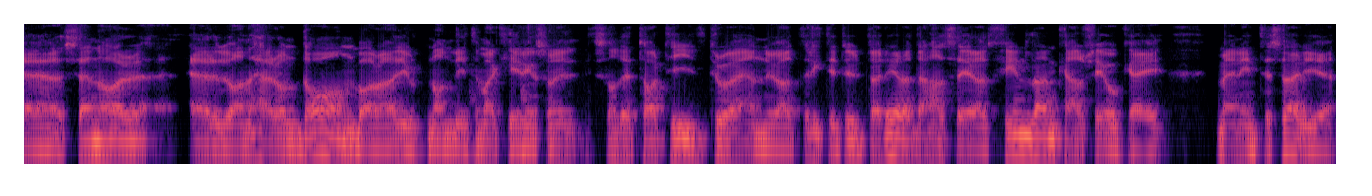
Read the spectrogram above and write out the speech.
Eh, sen har Erdogan häromdagen bara gjort någon liten markering som, som det tar tid tror jag ännu att riktigt utvärdera där han säger att Finland kanske är okej okay, men inte Sverige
